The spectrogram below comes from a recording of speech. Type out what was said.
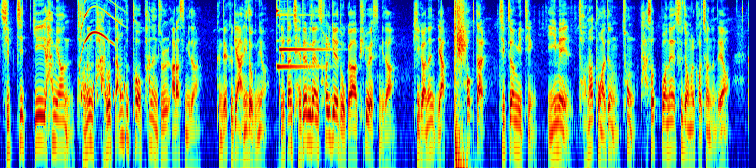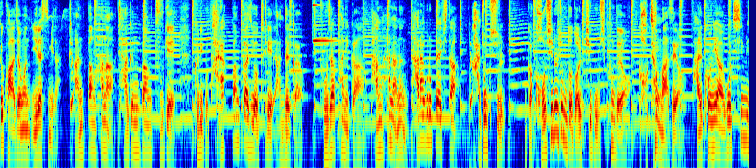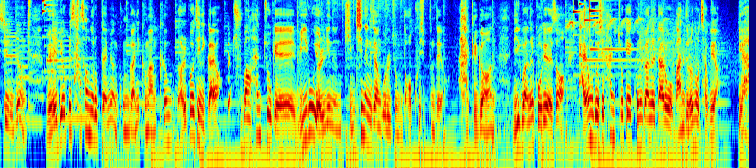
집 짓기 하면 저는 바로 땅부터 파는 줄 알았습니다. 근데 그게 아니더군요. 일단 제대로 된 설계도가 필요했습니다. 기간은 약 석 달. 직접 미팅, 이메일, 전화통화 등총 다섯 번의 수정을 거쳤는데요. 그 과정은 이랬습니다. 안방 하나, 작은 방 두 개, 그리고 다락방까지 어떻게 안 될까요? 조잡하니까 방 하나는 다락으로 뺍시다. 가족실, 그러니까 거실을 좀 더 넓히고 싶은데요. 걱정 마세요. 발코니하고 침실 등 외벽을 사선으로 빼면 공간이 그만큼 넓어지니까요. 주방 한쪽에 위로 열리는 김치 냉장고를 좀 넣고 싶은데요. 아, 그건 미관을 고려해서 다용도실 한쪽에 공간을 따로 만들어 놓자고요. 이야,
